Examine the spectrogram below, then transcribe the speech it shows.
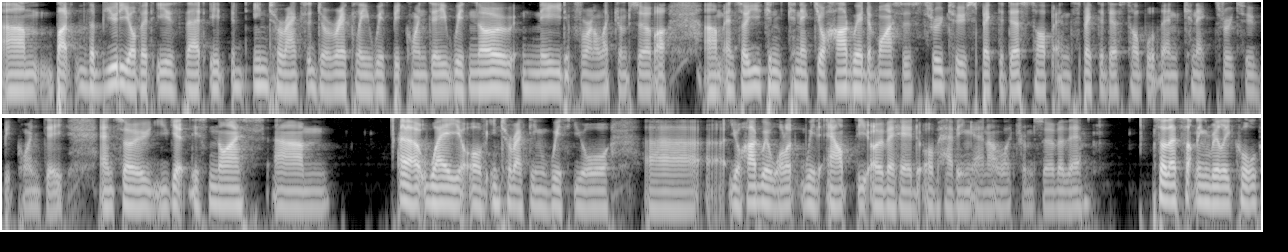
um, but the beauty of it is that it, it, interacts directly with Bitcoin D with no need for an Electrum server. Um, and so you can connect your hardware devices through to Specter Desktop, and Specter Desktop will then connect through to Bitcoin D. And so you get this nice um, uh, way of interacting with your uh, your hardware wallet without the overhead of having an Electrum server there. So that's something really cool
